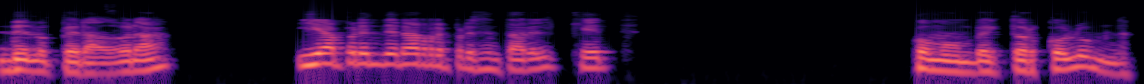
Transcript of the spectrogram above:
del operador A y aprender a representar el ket como un vector columna.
